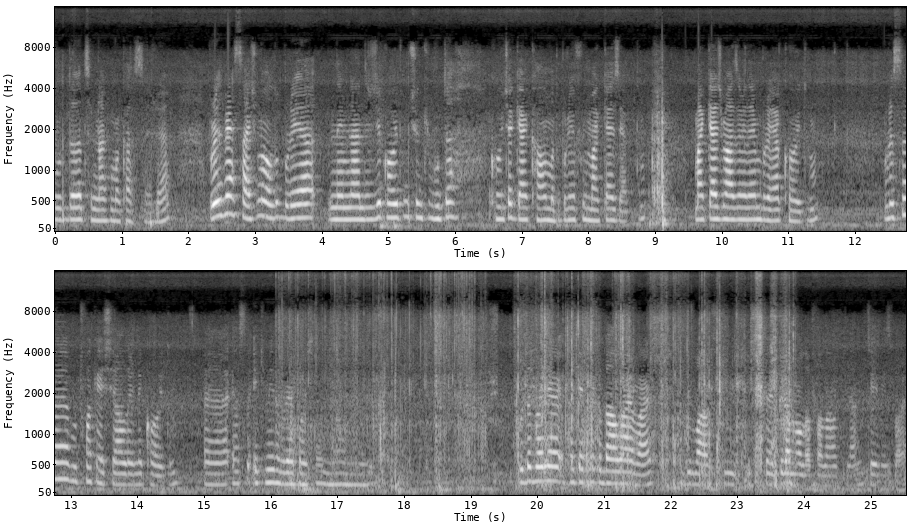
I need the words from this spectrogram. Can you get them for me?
Burada tırnak makasları. Burası biraz saçma oldu. Buraya nemlendirici koydum. Çünkü burada koyacak yer kalmadı. Buraya full makyaj yaptım. Makyaj malzemelerimi buraya koydum. Burası mutfak eşyalarını koydum. Ee, aslında ekmeği de buraya koysam ne. Burada böyle paketli gıdalar var. Yulaf, işte granola falan filan, ceviz var.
